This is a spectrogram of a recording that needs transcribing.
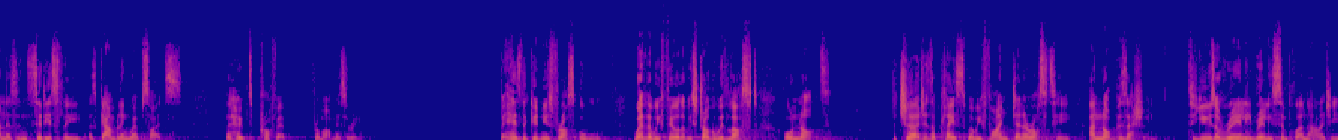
and as insidiously as gambling websites, they hope to profit from our misery. But here's the good news for us all whether we feel that we struggle with lust or not. The church is a place where we find generosity and not possession. To use a really, really simple analogy,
